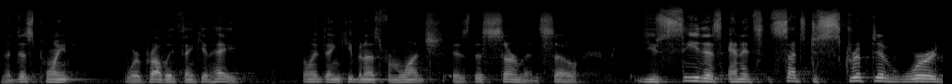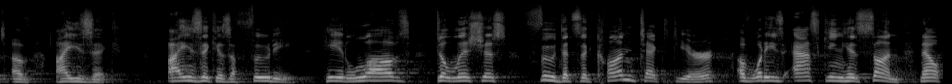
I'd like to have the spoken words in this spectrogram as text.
And at this point, we're probably thinking, hey, the only thing keeping us from lunch is this sermon. So you see this, and it's such descriptive words of Isaac. Isaac is a foodie. He loves delicious food. That's the context here of what he's asking his son. Now,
